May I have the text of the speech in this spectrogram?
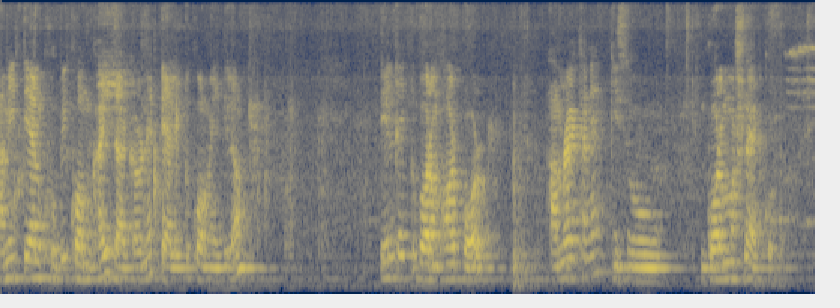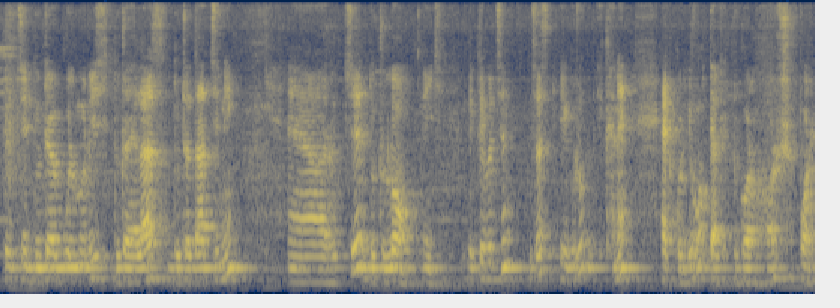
আমি তেল খুবই কম খাই, যার কারণে তেল একটু কমিয়ে দিলাম। তেলটা একটু গরম হওয়ার পর আমরা এখানে কিছু গরম মশলা অ্যাড করব। হচ্ছে দুটা গোলমরিচ দুটা এলাচ দুটা দারচিনি আর হচ্ছে দুটো লং। এই দেখতে পাচ্ছেন? জাস্ট এগুলো এখানে অ্যাড করে দেবো তেল একটু গরম হওয়ার পরে?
